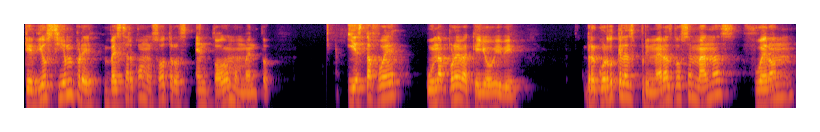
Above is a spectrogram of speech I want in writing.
Que Dios siempre va a estar con nosotros en todo momento. Y esta fue una prueba que yo viví. Recuerdo que las primeras dos semanas fueron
